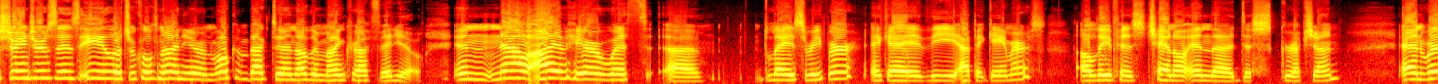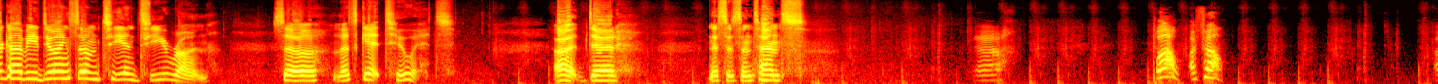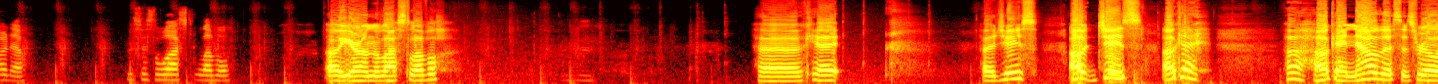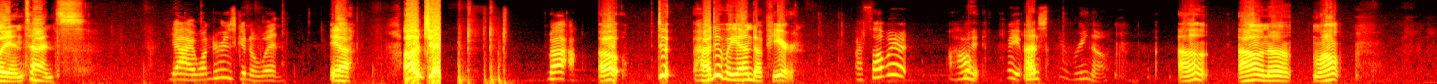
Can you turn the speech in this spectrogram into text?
Strangers, is ElectricWolf9 here and welcome back to another Minecraft video. And now I am here with uh, Blaze Reaper, aka the Epic Gamers. I'll leave his channel in the description. And we're going to be doing some TNT run. So let's get to it. Uh, dude, this is intense. Yeah. Wow, I fell. Oh no. This is the last level. Oh, you're on the last level? Okay. Oh, jeez. Oh, jeez. Okay. Uh, okay, now this is really intense. Yeah, I wonder who's gonna win. Yeah. Oh, jeez. Ah, Oh, dude, how did we end up here? I thought we were. How? Wait, Wait, I- where's the arena? I don't, I don't know. Well,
